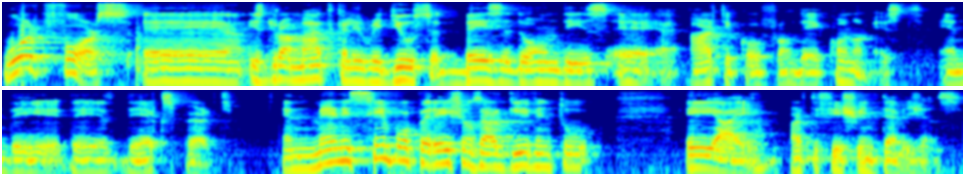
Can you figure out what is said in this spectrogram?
workforce uh, is dramatically reduced based on this uh, article from The Economist and the, the, the expert. And many simple operations are given to AI, artificial intelligence.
